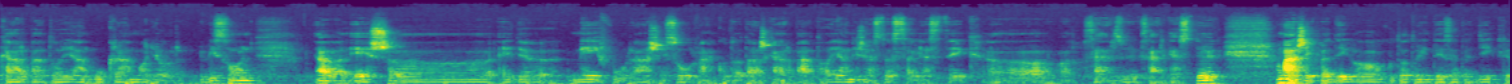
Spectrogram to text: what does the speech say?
Kárpátalján ukrán-magyar viszony, és egy mélyfúrás és szórványkutatás Kárpátalján is ezt összegezték a szerzők, szerkesztők. A másik pedig a Kutatóintézet egyik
